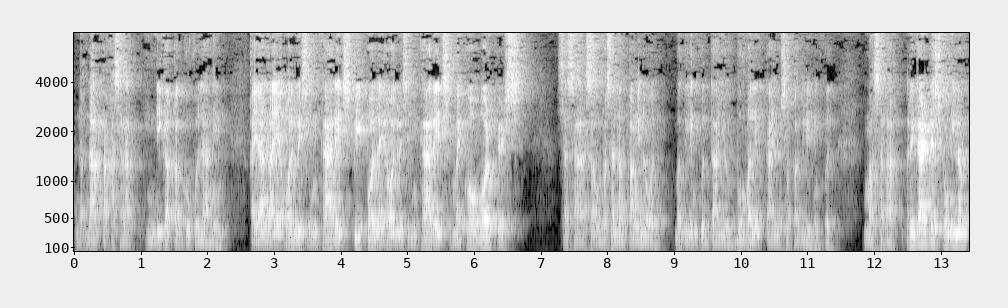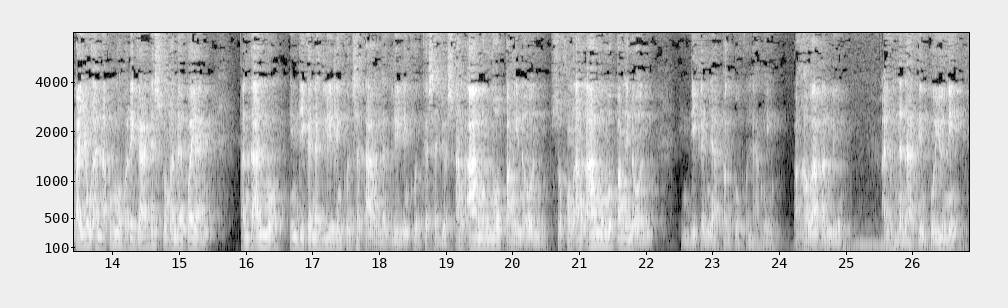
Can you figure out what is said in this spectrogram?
Ano, napakasarap. Hindi ka pagkukulangin. Kaya nga I always encourage people, I always encourage my co-workers sa, sa, sa ubasan ng Panginoon. Maglingkod tayo, bumalik tayo sa paglilingkod. Masarap. Regardless kung ilang pa yung anak mo, regardless kung ano pa yan, tandaan mo, hindi ka naglilingkod sa tao, naglilingkod ka sa Diyos. Ang amo mo, Panginoon. So kung ang amo mo, Panginoon, hindi ka niya pagkukulangin. Panghawakan mo yun. Alam na natin po yun eh.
